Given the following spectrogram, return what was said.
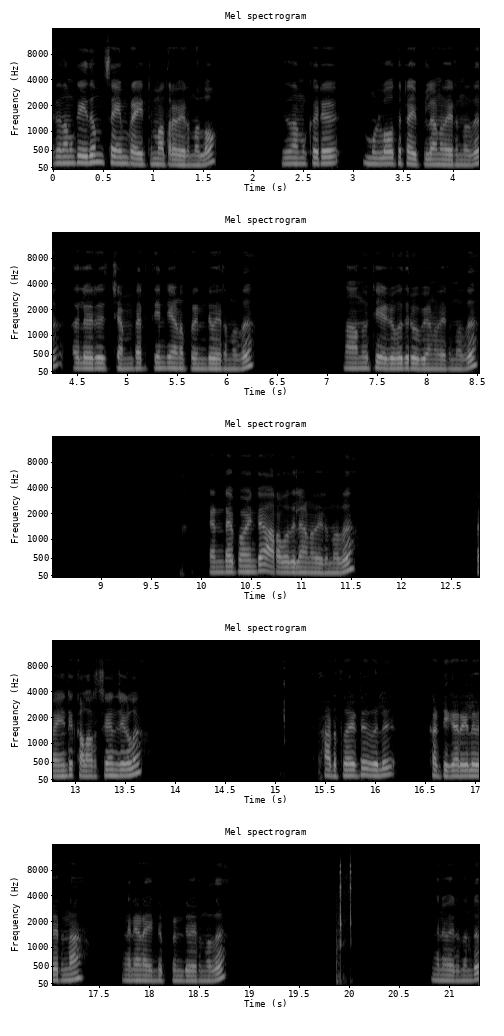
പിന്നെ നമുക്ക് ഇതും സെയിം റേറ്റ് മാത്രമേ വരുന്നുള്ളൂ. ഇത് നമുക്കൊരു മുള്ളോത്ത് ടൈപ്പിലാണ് വരുന്നത്. അതിലൊരു ചെമ്പരത്തിന്റെയാണ് പ്രിന്റ് വരുന്നത്. നാനൂറ്റി എഴുപത് രൂപയാണ് വരുന്നത്. രണ്ട് പോയിന്റ് അറുപതിലാണ് വരുന്നത്. അപ്പം അതിന്റെ കളർ ചേഞ്ചുകൾ അടുത്തതായിട്ട് ഇതിൽ കട്ടിക്കറിയിൽ വരുന്ന അങ്ങനെയാണ് അതിന്റെ പ്രിന്റ് വരുന്നത്. ഇങ്ങനെ വരുന്നുണ്ട്.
